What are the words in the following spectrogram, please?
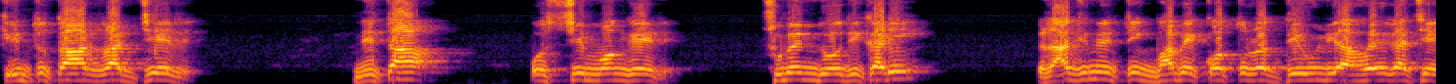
কিন্তু তার রাজ্যের নেতা পশ্চিমবঙ্গের শুভেন্দু অধিকারী রাজনৈতিকভাবে কতটা দেউলিয়া হয়ে গেছে,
